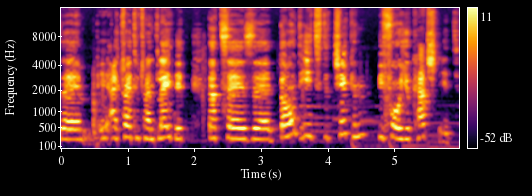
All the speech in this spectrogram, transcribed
um, I try to translate it that says uh, don't eat the chicken before you catch it.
